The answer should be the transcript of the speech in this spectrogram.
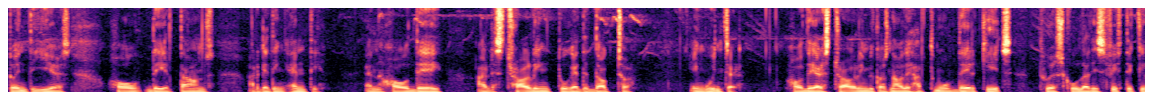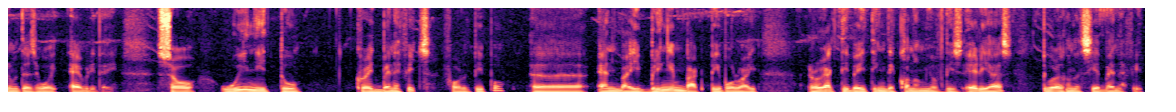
20 years how their towns are getting empty and how they are struggling to get a doctor in winter, how they are struggling because now they have to move their kids to a school that is 50 kilometers away every day. So we need to create benefits for the people and by bringing back people, by reactivating the economy of these areas, people are going to see a benefit.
